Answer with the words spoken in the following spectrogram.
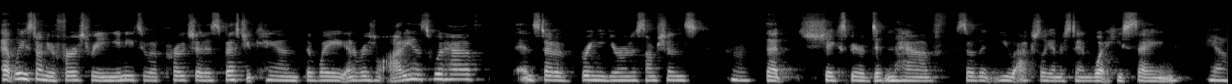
at least on your first reading, you need to approach it as best you can the way an original audience would have, instead of bringing your own assumptions hmm. that Shakespeare didn't have so that you actually understand what he's saying. Yeah.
